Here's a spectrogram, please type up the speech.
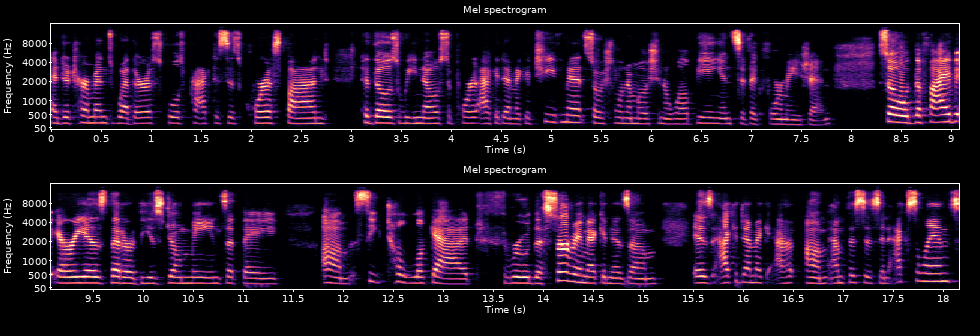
and determines whether a school's practices correspond to those we know support academic achievement, social and emotional well-being, and civic formation. So the five areas that are these domains that they um, seek to look at through the survey mechanism is academic um, emphasis and excellence,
